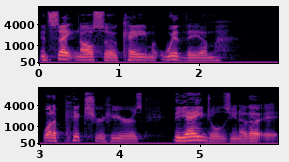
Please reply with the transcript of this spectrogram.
and Satan also came with them. What a picture here is the angels, you know, the,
